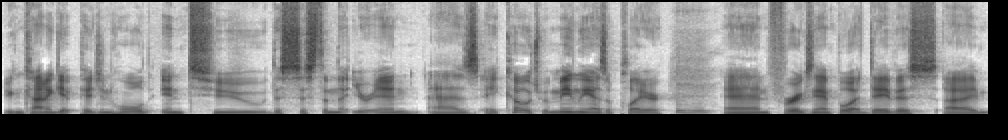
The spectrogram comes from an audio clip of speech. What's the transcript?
you can kind of get pigeonholed into the system that you're in as a coach, but mainly as a player. Mm-hmm. And for example, at Davis, I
